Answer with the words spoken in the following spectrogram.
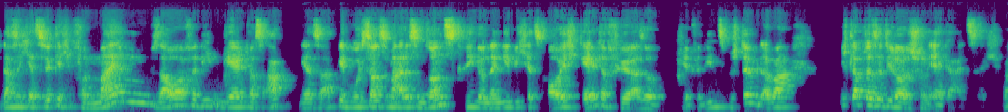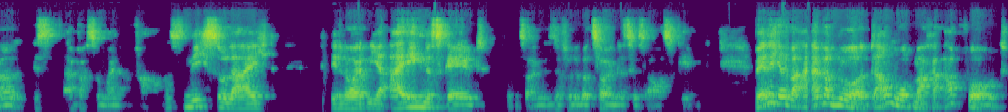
dass ich jetzt wirklich von meinem sauer verdienten Geld was ab, jetzt abgebe, wo ich sonst immer alles umsonst kriege und dann gebe ich jetzt euch Geld dafür. Also ihr verdient es bestimmt, aber ich glaube, da sind die Leute schon ehrgeizig. Ja? Ist einfach so meine Erfahrung. Ist nicht so leicht, den Leuten ihr eigenes Geld sozusagen davon überzeugen, dass sie es ausgeben. Wenn ich aber einfach nur Daumen hoch mache, Upvote,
